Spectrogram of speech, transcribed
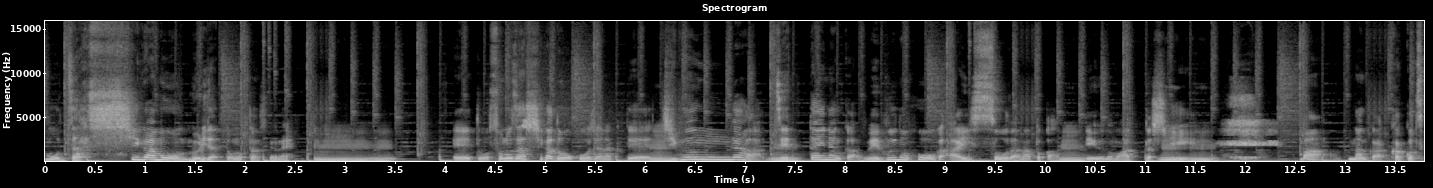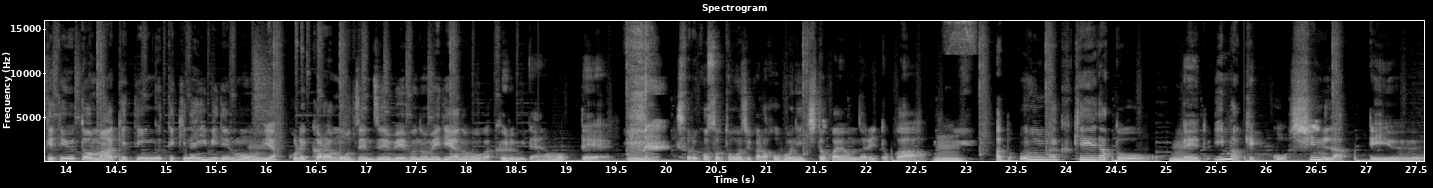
もう雑誌がもう無理だって思ったんですけどね。うんうんうんうん。えっ、と、その雑誌がどうこうじゃなくて、うん自分が絶対なんか、ウェブの方が合いそうだなとかっていうのもあったし、うんうんまあ、なんか、かっこつけて言うと、マーケティング的な意味でも、うんいや、これからもう全然ウェブのメディアの方が来るみたいな思って、それこそ当時からほぼ日とか読んだりとか、うん。うん。あと音楽系だと、うんえっ、と、今結構、シンラっていう、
